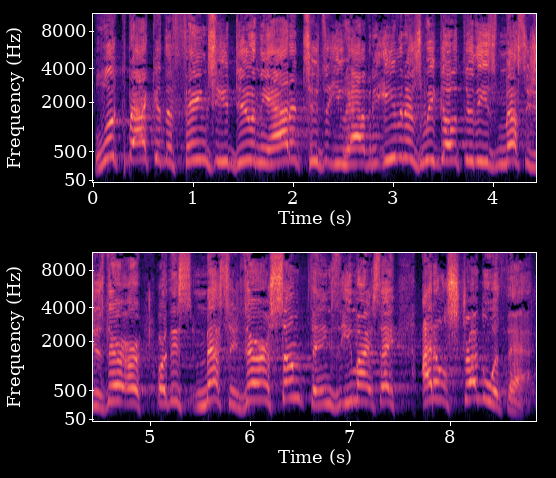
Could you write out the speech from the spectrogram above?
Look back at the things you do and the attitudes that you have. And even as we go through these messages, there are, or this message, there are some things that you might say, I don't struggle with that.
